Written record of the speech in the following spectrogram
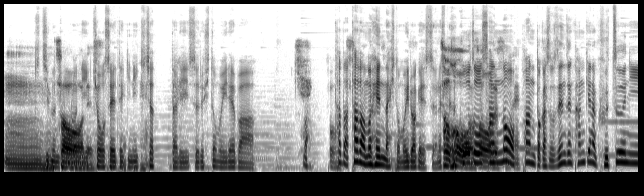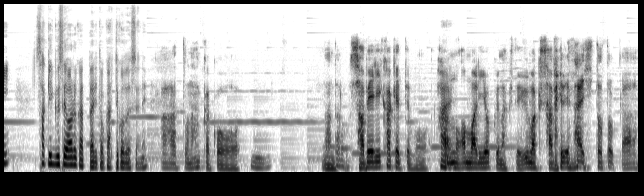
うーん自分のところに強制的に来ちゃったりする人もいれば、結構ただただの変な人もいるわけですよね。構造さんのファンとかと全然関係なく普通に酒癖悪かったりとかってことですよね。あとなんかこうん、うなんだろう喋りかけてもはい。反応あんまり良くなくてうまく喋れない人とか、やっ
